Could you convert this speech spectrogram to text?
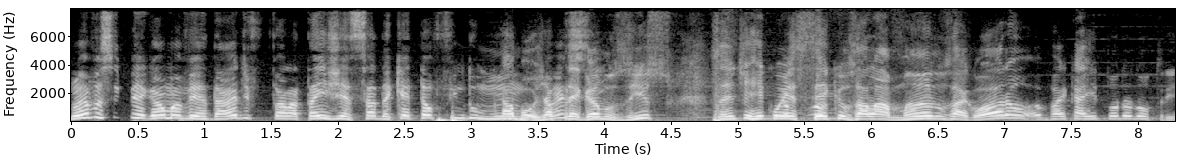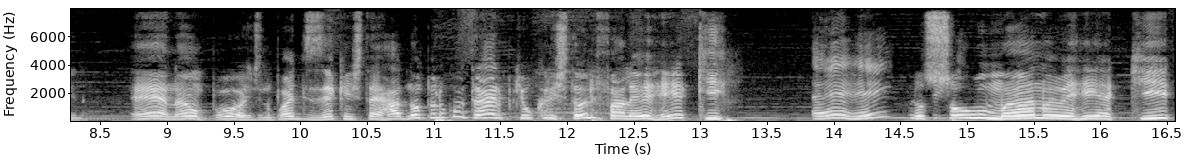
Não é você pegar uma verdade e falar, tá engessado aqui até o fim do mundo. Acabou, já é pregamos isso. Se a gente reconhecer que os alamanos agora, vai cair toda a doutrina. É, não, pô, a gente não pode dizer que a gente tá errado. Não, pelo contrário, porque o cristão ele fala, eu errei aqui. É, errei. Eu sou humano, eu errei aqui,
